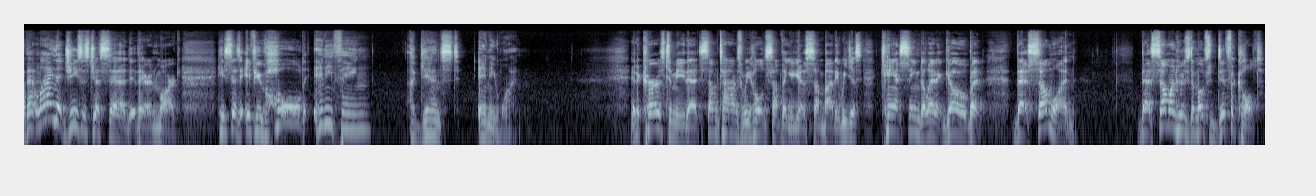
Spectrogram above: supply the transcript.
Now, that line that Jesus just said there in Mark, he says, if you hold anything against anyone, it occurs to me that sometimes we hold something against somebody, we just can't seem to let it go, but that someone, that someone who's the most difficult,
